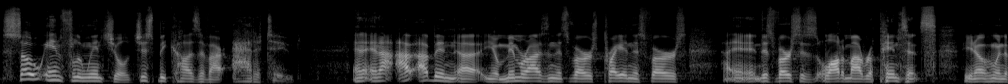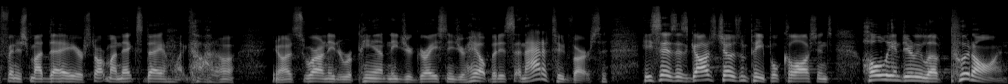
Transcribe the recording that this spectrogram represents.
so influential just because of our attitude. And, and I, have been, uh, you know, memorizing this verse, praying this verse. And this verse is a lot of my repentance. You know, when I finish my day or start my next day, I'm like, God, uh, you know, it's where I need to repent, need your grace, need your help. But it's an attitude verse. He says, as God's chosen people, Colossians, holy and dearly loved, put on.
